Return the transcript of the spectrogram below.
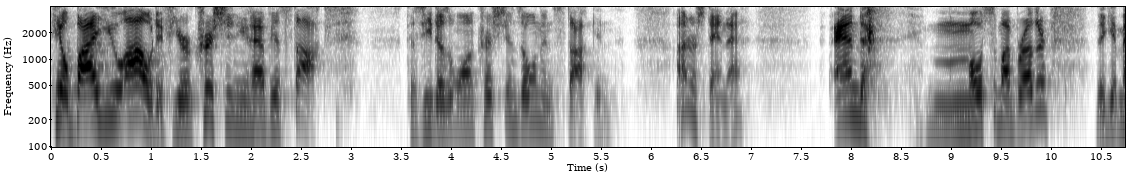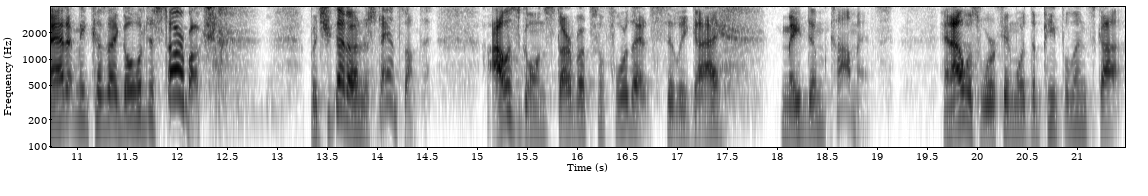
he'll buy you out. If you're a Christian, you have his stocks because he doesn't want Christians owning stock. And I understand that. And most of my brother, they get mad at me because I go to Starbucks. But you got to understand something. I was going to Starbucks before that silly guy made them comments. And I was working with the people in, Scott,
